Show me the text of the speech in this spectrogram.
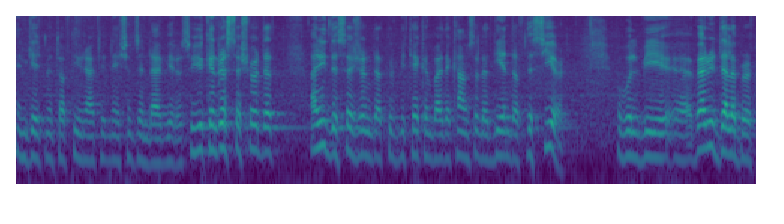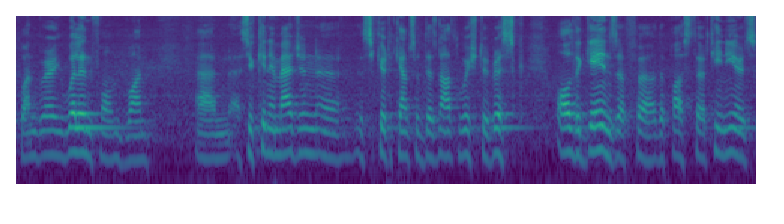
engagement of the United Nations in Liberia. So you can rest assured that any decision that will be taken by the Council at the end of this year will be a very deliberate one, very well-informed one, and as you can imagine, uh, the Security Council does not wish to risk all the gains of uh, the past 13 years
